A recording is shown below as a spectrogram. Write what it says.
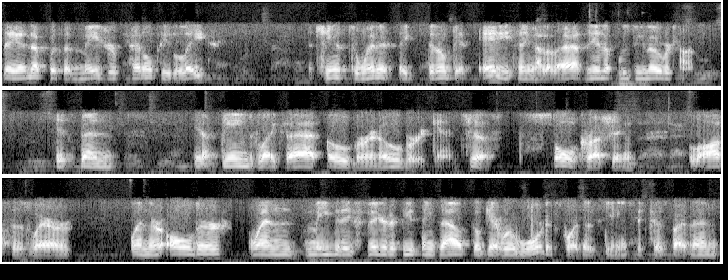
they end up with a major penalty late, a chance to win it. They, they don't get anything out of that. They end up losing in overtime. It's been you know, games like that over and over again, just soul crushing losses where when they're older, when maybe they figured a few things out, they'll get rewarded for those games because by then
